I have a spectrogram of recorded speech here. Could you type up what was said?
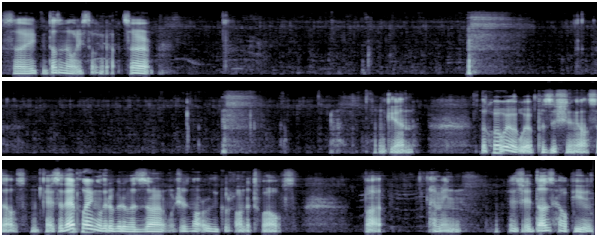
So it doesn't know what he's talking about. So again. Look where we're, we're positioning ourselves. Okay, so they're playing a little bit of a zone, which is not really good for under 12s. But, I mean, it, does help you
